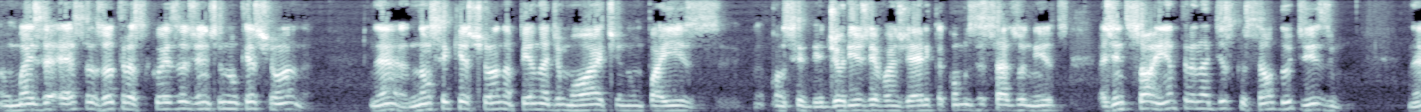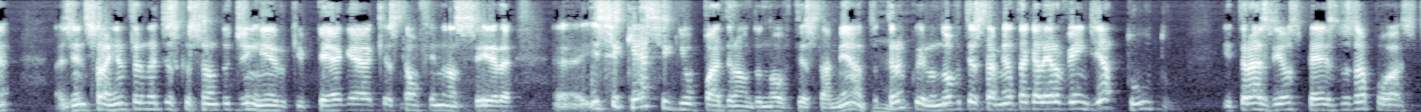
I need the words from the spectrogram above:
Mas essas outras coisas a gente não questiona. Né? Não se questiona a pena de morte num país de origem evangélica como os Estados Unidos. A gente só entra na discussão do dízimo. Né? A gente só entra na discussão do dinheiro, que pega a questão financeira. E se quer seguir o padrão do Novo Testamento, hum. tranquilo, no Novo Testamento a galera vendia tudo e trazia os pés dos apóstolos.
